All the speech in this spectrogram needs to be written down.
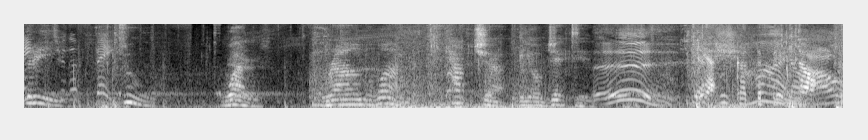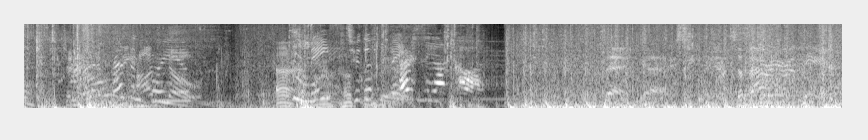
Three, to the face. two, one. Round one. Capture the objective. Yeah, we got the big Now, to know Present for you. unknown. I'm your Mate to the Huckleberry. Bad guys. The barrier appears.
